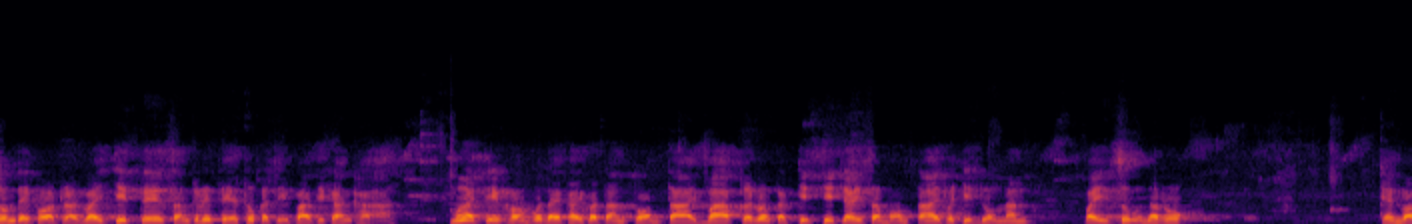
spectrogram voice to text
สมเด็จพ่อตรัสไว้จิตเตสังกฤตเถทุกติปาติกังขา เมื่อจิตของผู้ใดใครก็ตามก่อนตาย บาปเกิดร่วมกับจิตจิตใจสมองตายเพราะจิตดวงนั้น ไปสู่นรก เห็นบ่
